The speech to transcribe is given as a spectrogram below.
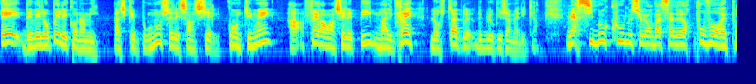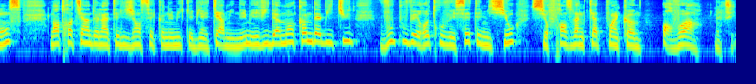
et développer l'économie. Parce que pour nous, c'est l'essentiel. Continuer à faire avancer les pays malgré l'obstacle du blocus américain. Merci beaucoup, monsieur l'ambassadeur, pour vos réponses. L'entretien de l'intelligence économique est bien terminé, mais évidemment, comme d'habitude, vous pouvez retrouver cette émission sur france24.com. Au revoir. Merci.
